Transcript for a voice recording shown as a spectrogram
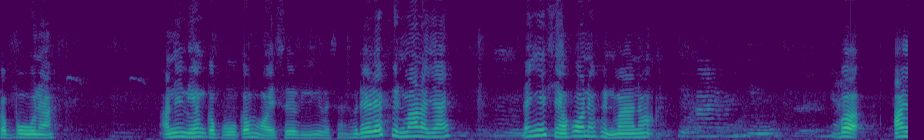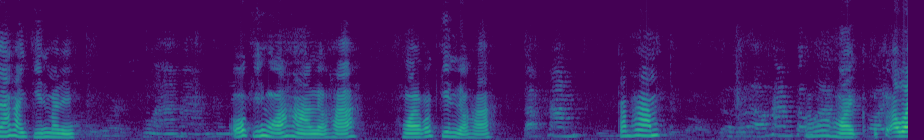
กระปูนะอันนี้เลี้ยงกระปูกับหอยเซอรี่ว่าซั่นเดี๋ยวได้ขึ้นมาแล้วยายได้ยินเสียงคนน่ะขึ้นมาเนาะบ่เอายังให้กินมานี่โอ้กินหัวอาหารเหรอคะหอยก็กินเหรอคะกับหำโอ้หอยเอาไว้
